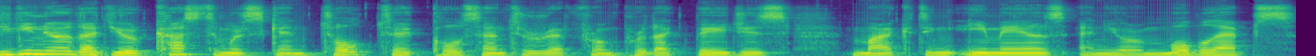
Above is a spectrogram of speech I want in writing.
Did you know that your customers can talk to a call center rep from product pages, marketing emails, and your mobile apps?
